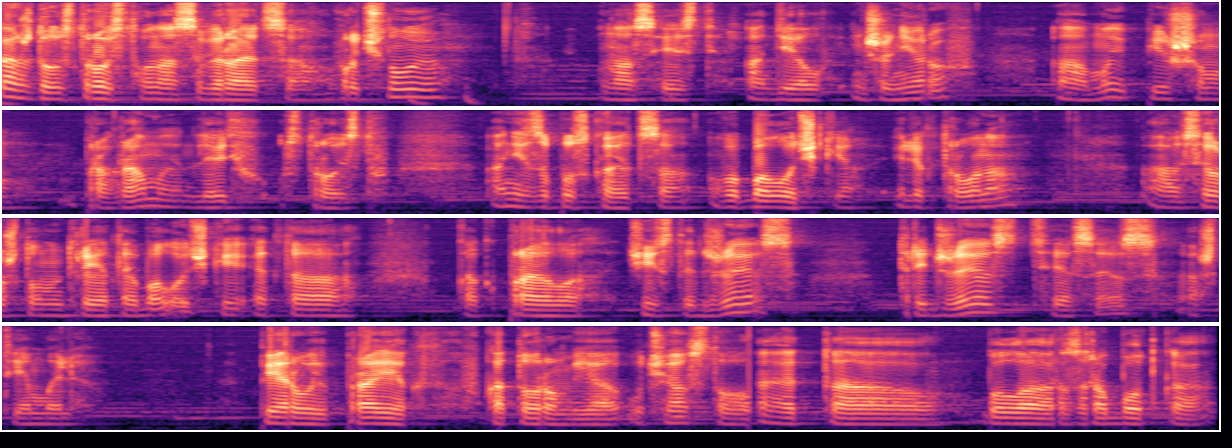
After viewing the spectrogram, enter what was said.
Каждое устройство у нас собирается вручную, у нас есть отдел инженеров, мы пишем программы для этих устройств. Они запускаются в оболочке электрона, а все, что внутри этой оболочки, это, как правило, чистый JS, 3JS, CSS, HTML. Первый проект, в котором я участвовал, это была разработка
